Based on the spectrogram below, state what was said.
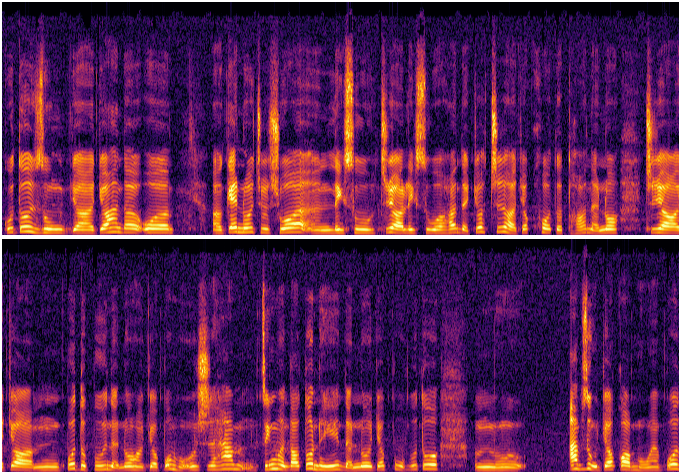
Cú tôi dùng ờ, cho hắn tôi cái ờ, nối cho số ờ, lịch sử chỉ lịch sử, hắn để cho chỉ là cho khô tôi thọ nữa nó chỉ cho bố tôi bún nữa nó cho ừ, bố mổ sư ham chính một tao tôn hình để nó cho bố bố tôi ừ, áp dụng cho con một bố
